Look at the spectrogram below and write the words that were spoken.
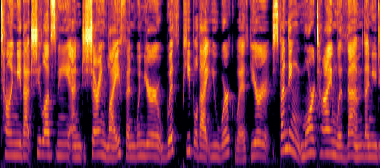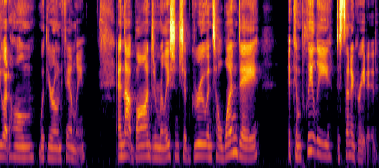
telling me that she loves me and sharing life. And when you're with people that you work with, you're spending more time with them than you do at home with your own family. And that bond and relationship grew until one day it completely disintegrated.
